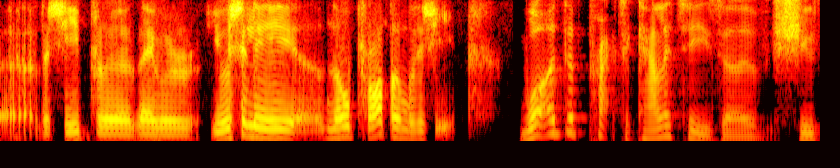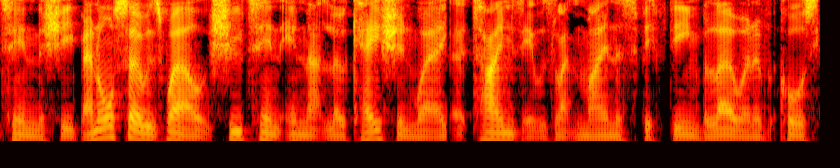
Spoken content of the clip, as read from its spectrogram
Uh, the sheep they were usually no problem with the sheep. What are the practicalities of shooting the sheep and also as well shooting in that location where at times it was like minus 15 below and of course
